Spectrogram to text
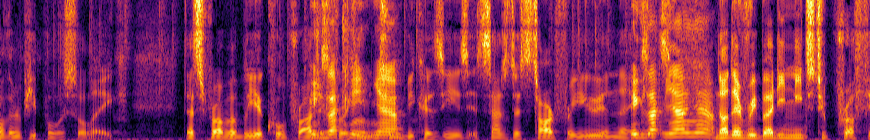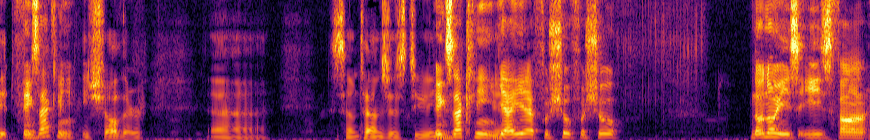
other people. So like that's probably a cool project Exactly, for him yeah. too because he's it's as the start for you and like exactly. Yeah, yeah. Not everybody needs to profit from exactly. each other. Uh, sometimes just doing Exactly. Yeah. yeah. yeah, for sure, for sure. No, no, he's he's fun.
